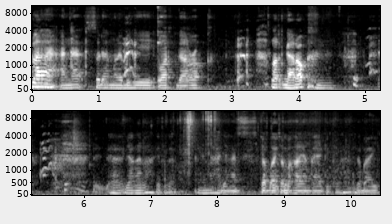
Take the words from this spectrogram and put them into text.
karena anda sudah melebihi Lord Garrock Lord Garok? Ya, janganlah gitu kan Janganlah, jangan. Coba-coba hal yang kayak gitu. Gak baik.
